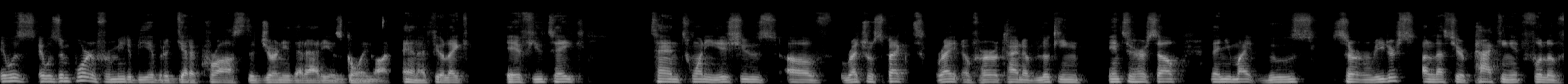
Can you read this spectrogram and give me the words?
it was it was important for me to be able to get across the journey that Adaya is going on. And I feel like if you take 10, 20 issues of retrospect, right, of her kind of looking into herself, then you might lose certain readers unless you're packing it full of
